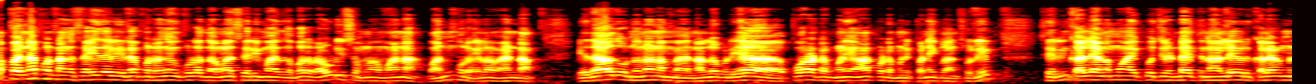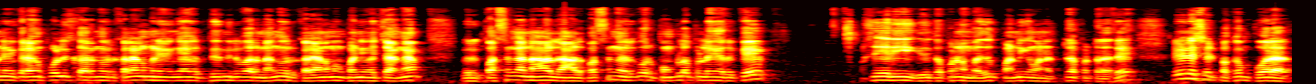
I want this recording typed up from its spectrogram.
அப்ப என்ன பண்றாங்க? சைது அலி என்ன பண்றாங்க? கூட வந்தவங்க சரிமா அதுக்கப்புறம் ரவுடிசம்லாம் வேணாம். வன்முறை எல்லாம் வேண்டாம். ஏதாவது ஒண்ணுனா நம்ம நல்லபடியா போராட்டம் பண்ணி ஆர்ப்பாட்டம் பண்ணி பண்ணிக்கலாம்னு சொல்லி சரி கல்யாணமும் ஆகி போச்சு ரெண்டாயிரத்தி நாலே ஒரு கல்யாணம் பண்ணி வைக்கிறாங்க. போலீஸ்காரங்க ஒரு கல்யாணம் பண்ணி வைங்க திருந்திட்டு வர வராங்க ஒரு கல்யாணமும் பண்ணி வச்சாங்க. இவருக்கு பசங்க நாலு நாலு பசங்க இருக்கு ஒரு பொம்பளை பிள்ளைங்க இருக்கு. சரி இதுக்கப்புறம் நம்ம இது பண்ணிக்க வேணாம் ரியல் எஸ்டேட் பக்கம் போறாரு.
